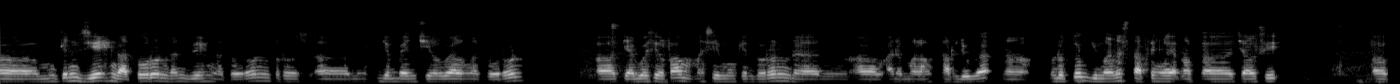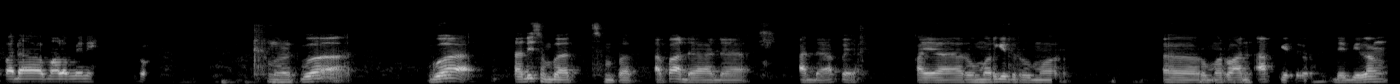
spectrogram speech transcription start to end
eh, mungkin Ziyech nggak turun kan, Ziyech nggak turun, terus eh, Ben Chilwell nggak turun, eh, Thiago Silva masih mungkin turun dan eh, ada Malang Sarr juga. Nah, menurut lu gimana starting lineup eh, Chelsea eh, pada malam ini? menurut gua gua tadi sempat sempat apa ada ada ada apa ya? Kayak rumor gitu rumor uh, rumor line up gitu. Dia bilang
